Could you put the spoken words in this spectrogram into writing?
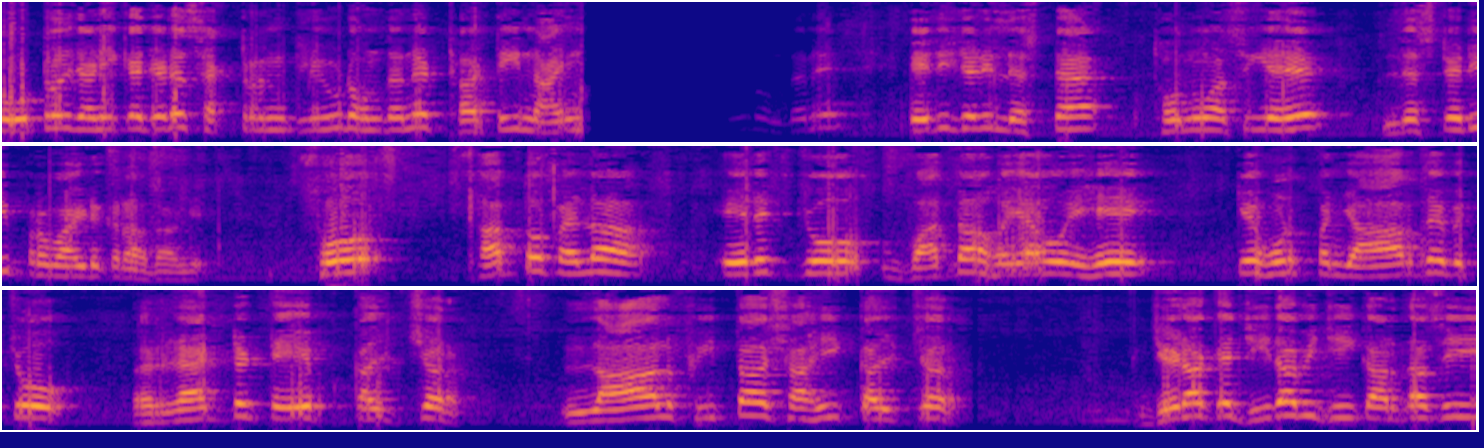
ਟੋਟਲ ਜਾਨੀ ਕਿ ਜਿਹੜੇ ਸੈਕਟਰ ਇਨਕਲੂਡ ਹੁੰਦੇ ਨੇ 39 ਹੁੰਦੇ ਨੇ। ਇਹਦੀ ਜਿਹੜੀ ਲਿਸਟ ਹੈ, ਤੁਹਾਨੂੰ ਅਸੀਂ ਇਹ ਲਿਸਟ ਇਹਦੀ ਪ੍ਰੋਵਾਈਡ ਕਰਾ ਦਾਂਗੇ। ਸੋ ਸਭ ਤੋਂ ਪਹਿਲਾਂ ਇਹਦੇ ਚ ਜੋ ਵਾਧਾ ਹੋਇਆ ਉਹ ਇਹ ਕਿ ਹੁਣ ਪੰਜਾਬ ਦੇ ਵਿੱਚੋਂ ਰੈੱਡ ਟੇਪ ਕਲਚਰ ਲਾਲ ਫੀਤਾ ਸ਼ਾਹੀ ਕਲਚਰ ਜਿਹੜਾ ਕਿ ਜਿਹਦਾ ਵੀ ਜੀ ਕਰਦਾ ਸੀ,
